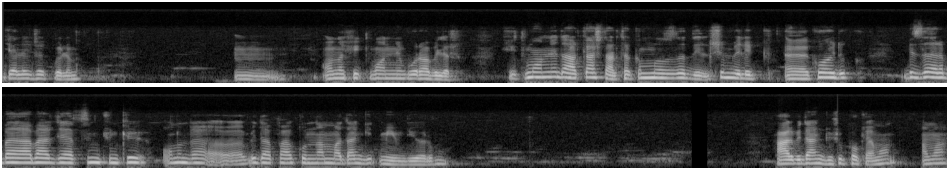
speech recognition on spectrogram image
gelecek bölüm. Hmm. Onu Hitmonlee vurabilir. Hitmonlee de arkadaşlar takımımızda değil. Şimdilik e, koyduk. Bizlere beraber gelsin çünkü onu da e, bir defa kullanmadan gitmeyeyim diyorum. Harbiden güçlü Pokemon ama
